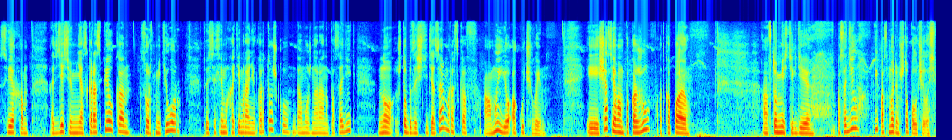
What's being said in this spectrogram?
сверху. Здесь у меня скороспелка, сорт Метеор. То есть, если мы хотим раннюю картошку, да, можно рано посадить. Но чтобы защитить от заморозков, а, мы ее окучиваем. И сейчас я вам покажу, откопаю а, в том месте, где посадил, и посмотрим, что получилось.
